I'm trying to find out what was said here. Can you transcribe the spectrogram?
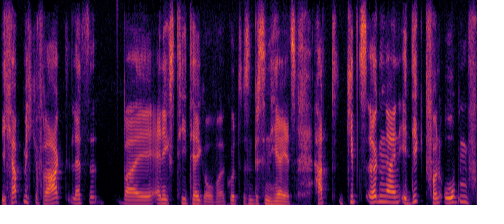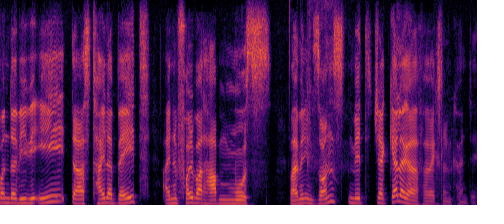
ich habe mich gefragt, letzte, bei NXT Takeover, gut, das ist ein bisschen her jetzt. Gibt es irgendein Edikt von oben von der WWE, dass Tyler Bate einen Vollbart haben muss? Weil man ihn sonst mit Jack Gallagher verwechseln könnte.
